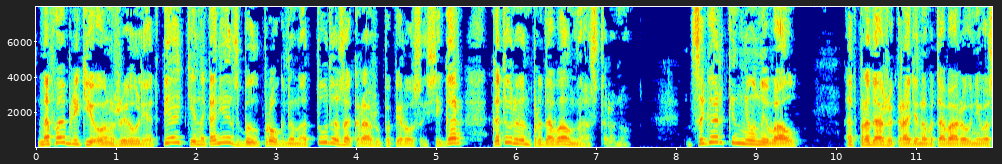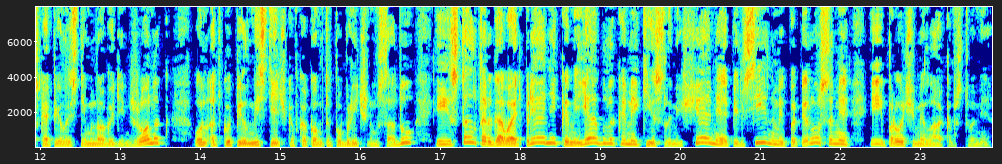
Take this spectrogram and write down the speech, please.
На фабрике он жил лет пять и, наконец, был прогнан оттуда за кражу папирос и сигар, которые он продавал на сторону. Цыгаркин не унывал, от продажи краденого товара у него скопилось немного деньжонок, он откупил местечко в каком-то публичном саду и стал торговать пряниками, яблоками, кислыми щами, апельсинами, папиросами и прочими лакомствами.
